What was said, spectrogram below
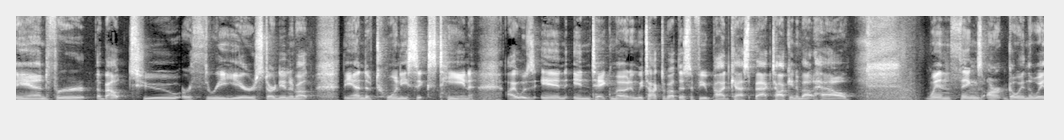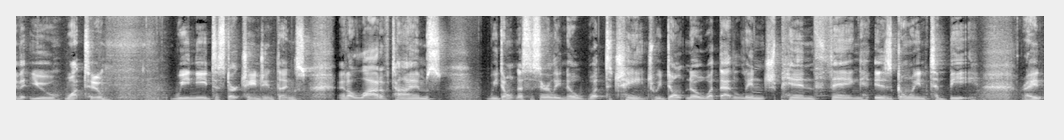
And for about two or three years, starting in about the end of 2016, I was in intake mode. And we talked about this a few podcasts back, talking about how when things aren't going the way that you want to, we need to start changing things. And a lot of times, we don't necessarily know what to change. We don't know what that linchpin thing is going to be, right?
